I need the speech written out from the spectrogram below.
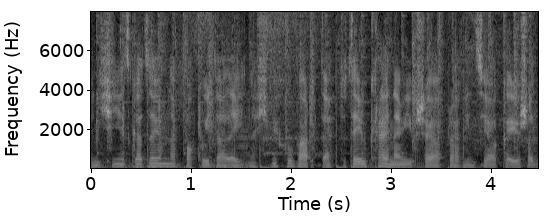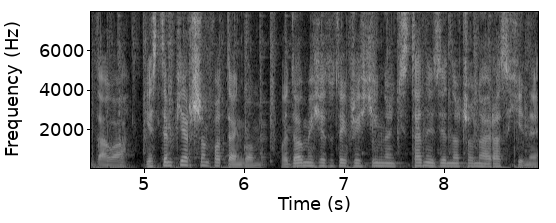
Oni się nie zgadzają na pokój dalej. Na śmiechu warte. Tutaj Ukraina mi przejęła prowincję. Okej, już oddała. Jestem pierwszą potęgą. Udało mi się tutaj prześcignąć Stany Zjednoczone oraz Chiny.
